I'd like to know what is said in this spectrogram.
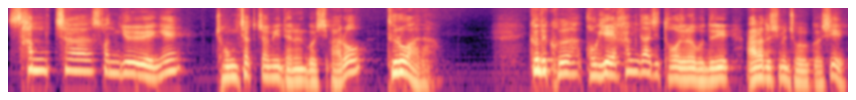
3차 선교 여행의 종착점이 되는 것이 바로 드로아다. 그런데 그 거기에 한 가지 더 여러분들이 알아두시면 좋을 것이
